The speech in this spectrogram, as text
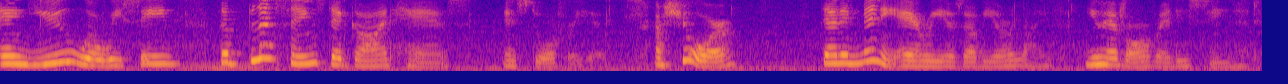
And you will receive the blessings that God has in store for you. I'm sure that in many areas of your life you have already seen it.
